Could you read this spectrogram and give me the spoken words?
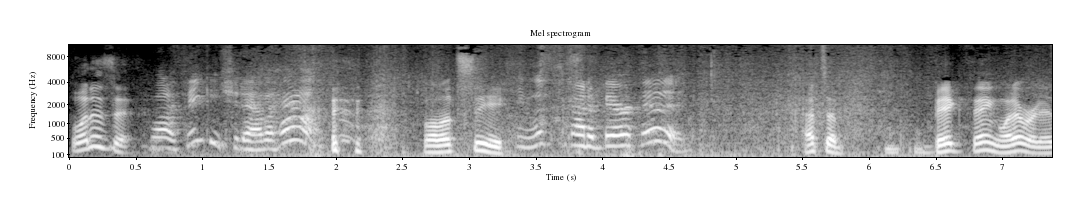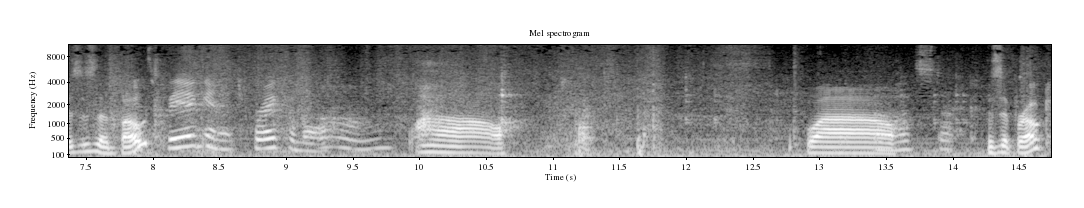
what is it? Well, I think he should have a hat. Well, let's see. He looks kind of bareheaded. That's a big thing, whatever it is. Is a boat? It's big and it's breakable. Oh, Wow. oh Wow. that's stuck. Is it broke?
